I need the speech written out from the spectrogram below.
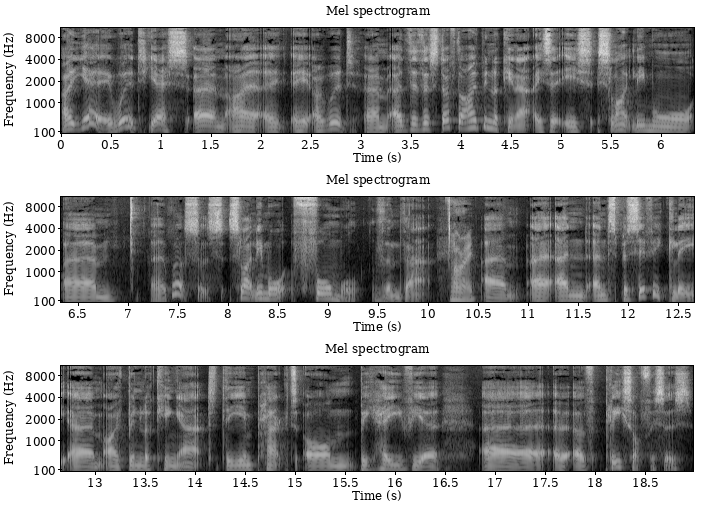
Uh, yeah, it would. Yes, um, I, I I would. Um, uh, the, the stuff that I've been looking at is is slightly more um, uh, well, s- s- slightly more formal than that. All right. Um, uh, and and specifically, um, I've been looking at the impact on behaviour uh, of police officers.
